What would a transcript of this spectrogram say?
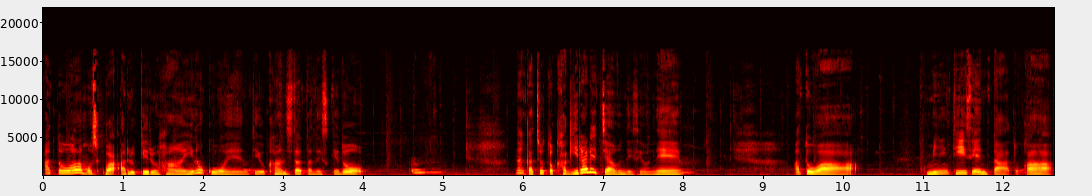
あとはもしくは歩ける範囲の公園っていう感じだったんですけどなんかちょっと限られちゃうんですよね。あとはコミュニティセンターとか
